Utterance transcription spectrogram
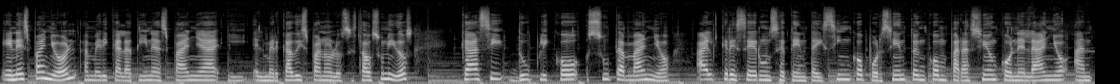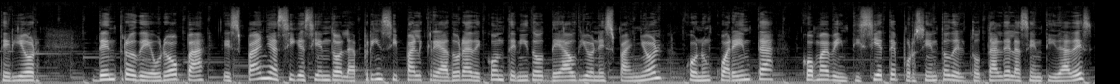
en español, América Latina, España y el mercado hispano en los Estados Unidos, casi duplicó su tamaño al crecer un 75% en comparación con el año anterior. Dentro de Europa, España sigue siendo la principal creadora de contenido de audio en español, con un 40 27% del total de las entidades,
